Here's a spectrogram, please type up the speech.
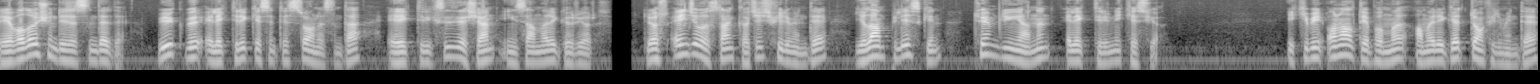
Revolution dizisinde de büyük bir elektrik kesintisi sonrasında elektriksiz yaşayan insanları görüyoruz. Los Angeles'tan Kaçış filminde Yılan Pliskin tüm dünyanın elektriğini kesiyor. 2016 yapımı Amerigeddon filminde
